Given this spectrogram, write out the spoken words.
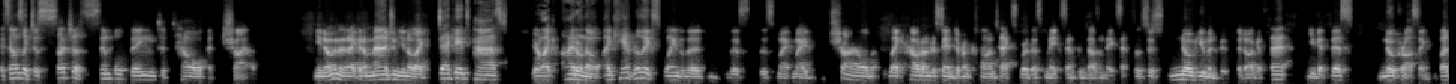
it sounds like just such a simple thing to tell a child you know? And then I can imagine you know like decades past you're like I don't know. I can't really explain to the this this my my child like how to understand different contexts where this makes sense and doesn't make sense. So it's just no human food. The dog gets that you get this no crossing. But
